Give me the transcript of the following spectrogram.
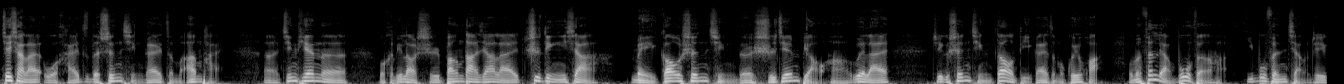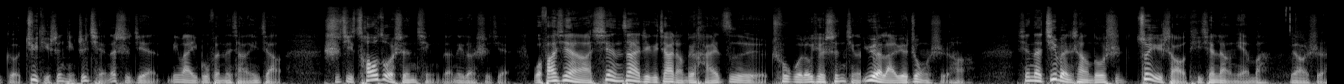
接下来我孩子的申请该怎么安排？呃，今天呢？我和李老师帮大家来制定一下美高申请的时间表哈，未来这个申请到底该怎么规划？我们分两部分哈，一部分讲这个具体申请之前的时间，另外一部分呢讲一讲实际操作申请的那段时间。我发现啊，现在这个家长对孩子出国留学申请越来越重视哈，现在基本上都是最少提前两年吧，李老师。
